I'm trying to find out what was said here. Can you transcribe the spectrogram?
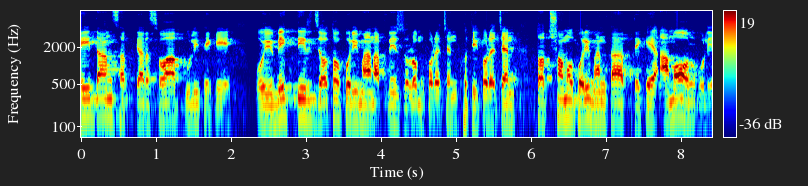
এই দান সৎকার সোয়াবগুলি থেকে ওই ব্যক্তির যত পরিমাণ আপনি জুলম করেছেন, ক্ষতি করেছেন, তৎসম পরিমাণ তার থেকে আমলগুলি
